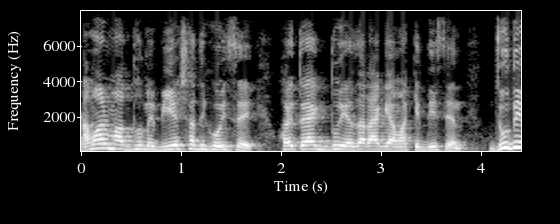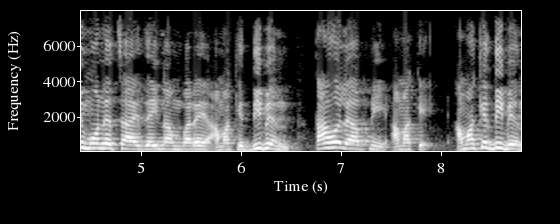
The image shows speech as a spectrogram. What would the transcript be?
আমার মাধ্যমে বিয়ে শাদী হয়েছে, হয়তো এক দুই হাজার আগে আমাকে দিছেন যদি মনে চায় যে এই নাম্বারে আমাকে দিবেন, তাহলে আপনি আমাকে আমাকে দিবেন,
